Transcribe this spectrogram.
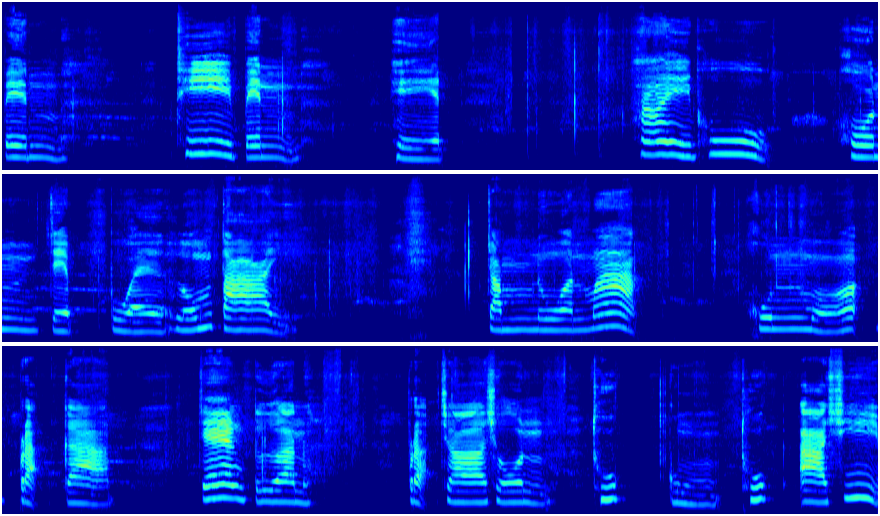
เป็นที่เป็นเหตุ ให้ผู้คนเจ็บป่วยล้มตายจำนวนมาก คุณหมอประกาศ แจ้งเตือน ประชาชน ทุกกลุ่มทุกอาชีพ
